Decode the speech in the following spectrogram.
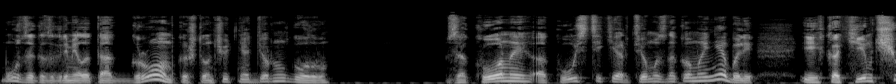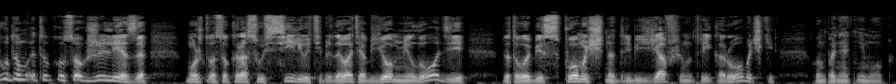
Музыка загремела так громко, что он чуть не отдернул голову. Законы акустики Артему знакомы не были, и каким чудом этот кусок железа может во сколько раз усиливать и придавать объем мелодии, до того беспомощно дребезжавшей внутри коробочки, он понять не мог.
